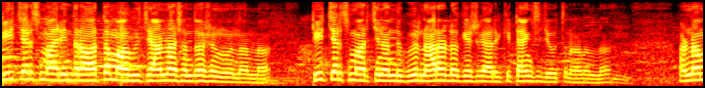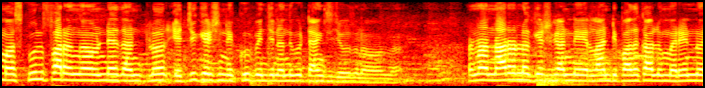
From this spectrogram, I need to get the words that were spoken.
టీచర్స్ మారిన తర్వాత మాకు చాలా సంతోషంగా ఉందన్న. టీచర్స్ మార్చినందుకు నారా లోకేష్ గారికి థ్యాంక్స్ చెబుతున్నాను అన్న మా స్కూల్ పరంగా ఉండే దాంట్లో ఎడ్యుకేషన్ ఎక్కువ పెంచినందుకు థ్యాంక్స్ చెబుతున్నాం అన్న అన్న నారా లోకేష్ గారిని ఇలాంటి పథకాలు మరెన్నో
